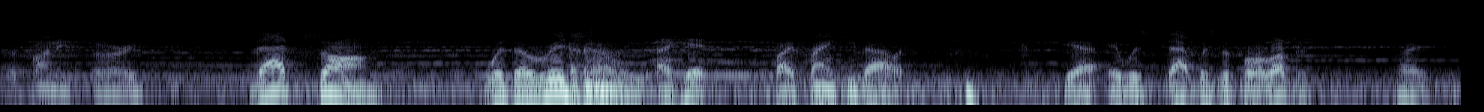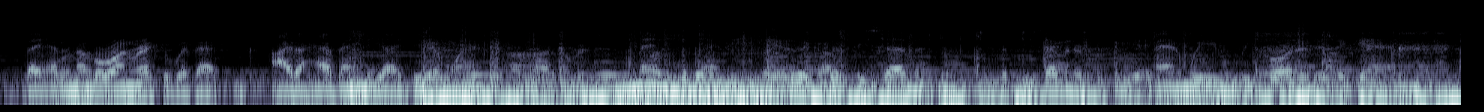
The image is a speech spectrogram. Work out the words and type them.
It's a funny story. That song was originally a hit by Frankie Valli. Yeah, it was. That was the Four Lovers. Right. They had a number one record with that. I don't have any idea when. Uh, it was many, must have been, many years ago. 57, 57 or 58. And we recorded it again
